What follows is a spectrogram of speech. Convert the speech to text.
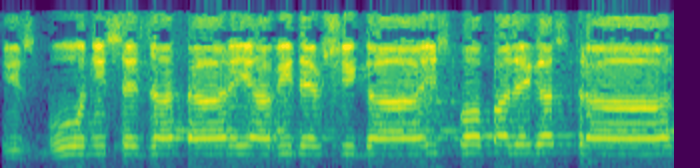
Izbuni se Zaharija, videvši ga, ispopade ga strah,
